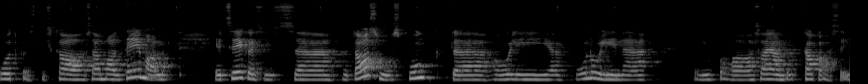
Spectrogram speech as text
podcastis ka samal teemal, et seega siis tasuvuspunkt oli oluline juba sajandeid tagasi.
